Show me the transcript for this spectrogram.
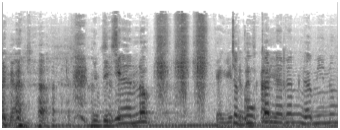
ada, ada. Nyelip di gigi. sesendok Kayak gitu cegukan sekalian. ya kan nggak minum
